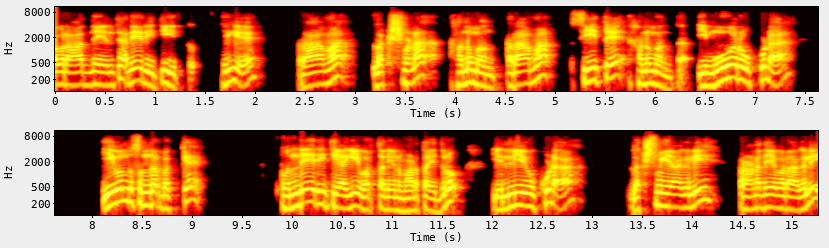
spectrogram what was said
ಅವರ ಆಜ್ಞೆಯಂತೆ ಅದೇ ರೀತಿ ಇತ್ತು. ಹೀಗೆ ರಾಮ, ಲಕ್ಷ್ಮಣ, ಹನುಮಂತ, ರಾಮ, ಸೀತೆ, ಹನುಮಂತ ಈ ಮೂವರು ಕೂಡ ಈ ಒಂದು ಸಂದರ್ಭಕ್ಕೆ ಒಂದೇ ರೀತಿಯಾಗಿ ವರ್ತನೆಯನ್ನು ಮಾಡ್ತಾ ಇದ್ರು. ಎಲ್ಲಿಯೂ ಕೂಡ ಲಕ್ಷ್ಮಿಯಾಗಲಿ, ಪ್ರಾಣದೇವರಾಗಲಿ,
